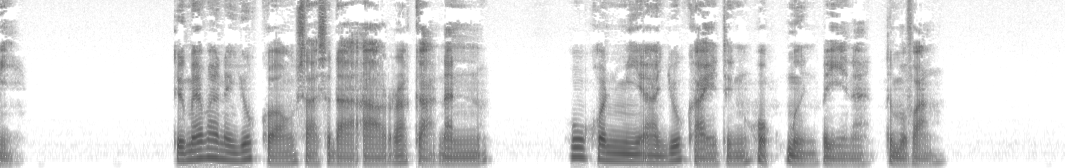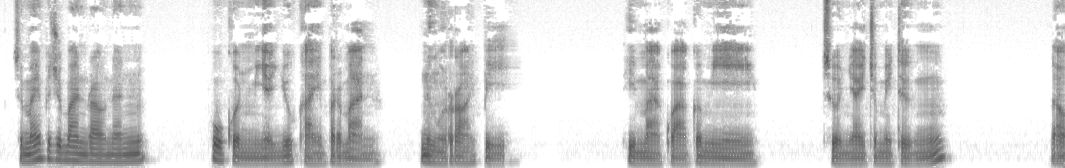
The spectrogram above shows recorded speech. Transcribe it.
มี ถึงแม้ว่าในยุคของศาสดาอารากะนั้น ผู้คนมีอายุไขถึงหกหมื่นปีนะท่านผู้ฟัง สมัยปัจจุบันเรานั้น ผู้คนมีอายุไขประมาณหนึ่งร้อยปี ที่มากกว่าก็มี ส่วนใหญ่จะไม่ถึง เรา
